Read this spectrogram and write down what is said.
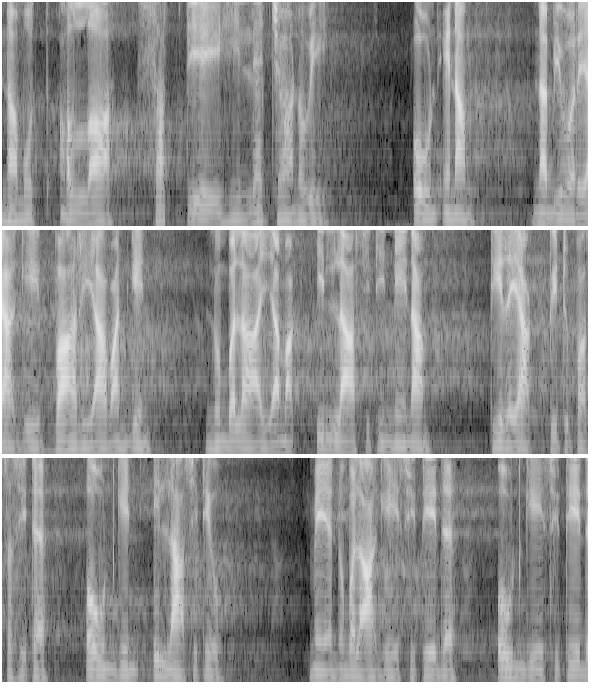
නමුත් අල්له සත්‍යයෙහි ලැජ්ජානොවේ. ඔවුන් එනම් නබිවරයාගේ භාරියාවන්ගෙන් නුබලා යමක් ඉල්ලා සිටින්නේ නම් තිරයක් පිටු පස සිට ඔවුන්ගෙන් ඉල්ලා සිටියව්. මෙය නුබලාගේ සිතේද ඔවුන්ගේ සිතේද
